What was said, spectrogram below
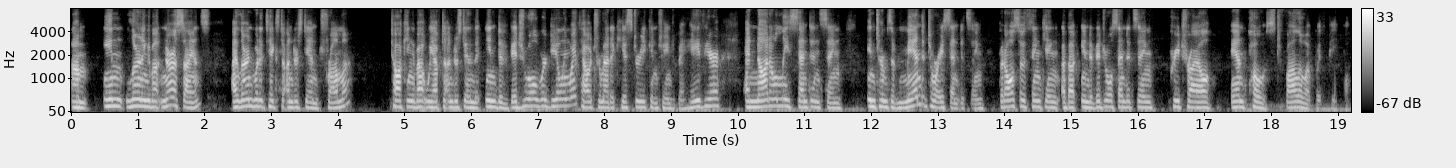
um, in learning about neuroscience, I learned what it takes to understand trauma, talking about we have to understand the individual we're dealing with, how a traumatic history can change behavior, and not only sentencing in terms of mandatory sentencing, but also thinking about individual sentencing, pretrial, and post follow up with people.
